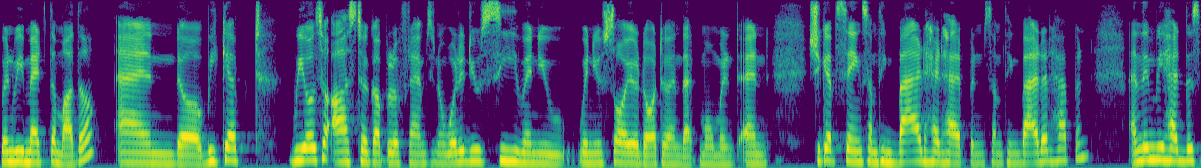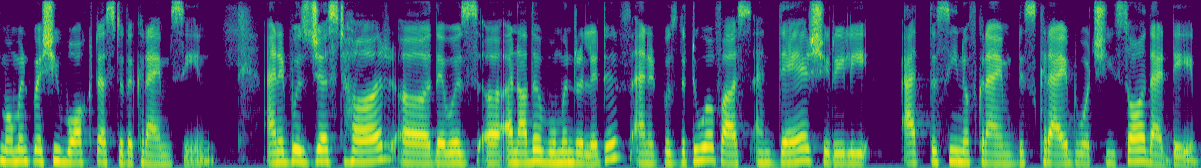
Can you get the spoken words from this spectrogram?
when we met the mother and uh, we kept we also asked her a couple of times you know what did you see when you when you saw your daughter in that moment? And she kept saying something bad had happened something bad had happened. And then we had this moment where she walked us to the crime scene. And it was just her uh, there was uh, another woman relative and it was the two of us. And there she really at the scene of crime described what she saw that day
